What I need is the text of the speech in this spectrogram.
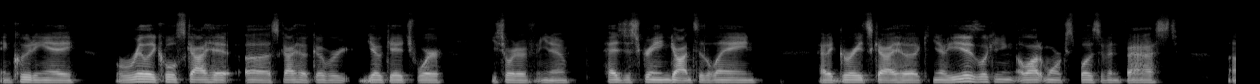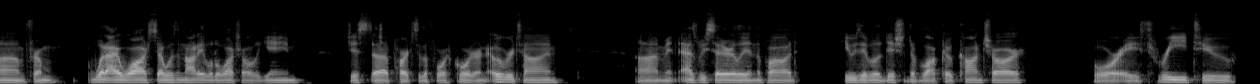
including a really cool sky hit, uh, sky hook over Jokic, where he sort of, you know, heads the screen, got into the lane, had a great sky hook. You know, he is looking a lot more explosive and fast. Um, from what I watched, I was not able to watch all the game, just uh, parts of the fourth quarter and overtime. Um, and as we said earlier in the pod, he was able to dish it to Vlatko Cancar for a three to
